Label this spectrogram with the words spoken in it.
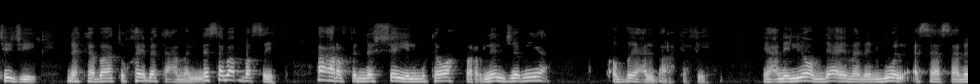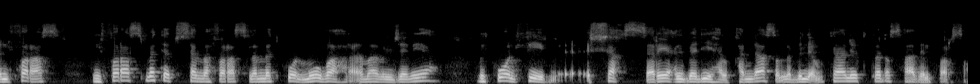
تجي نكبات وخيبة عمل لسبب بسيط. أعرف إن الشيء المتوفر للجميع تضيع البركة فيه. يعني اليوم دائما نقول أساسا الفرص الفرص متى تسمى فرص؟ لما تكون مو ظاهرة أمام الجميع بيكون في الشخص سريع البديهة القناص اللي بالإمكان يقتنص هذه الفرصة.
